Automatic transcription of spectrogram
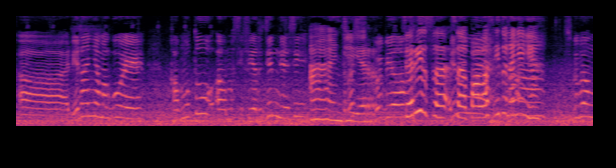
Uh, Dia nanya sama gue, kamu tuh uh, masih virgin gak sih? Anjir. Terus gue bilang, Serius se sepolos nanya, itu nanyanya? "Ah." Terus gue bilang,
